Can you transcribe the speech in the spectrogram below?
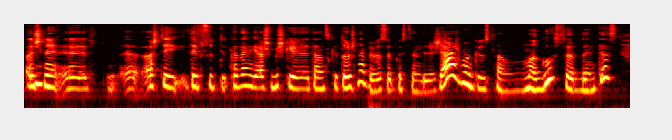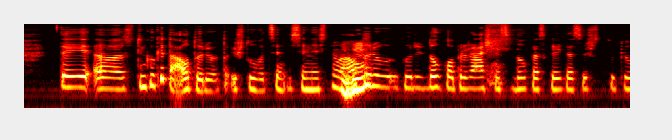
Aš, ne, e, e, aš tai taip, suti, kadangi aš biškai ten skaitau, žinai, apie visokius ten dryžiažmogius, ten nagus ir dantis, Tai uh, sutinku kitą autorių to, iš tų vat, sen, senesnių Mhm. autorių, kurį daug ko prirašęs, daug kas skaitęs iš tokių.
